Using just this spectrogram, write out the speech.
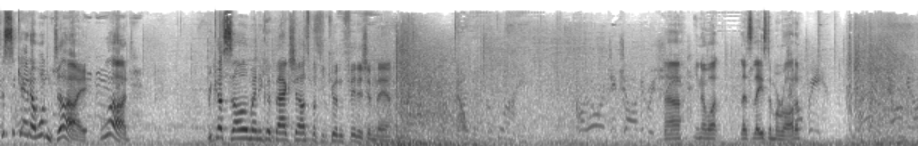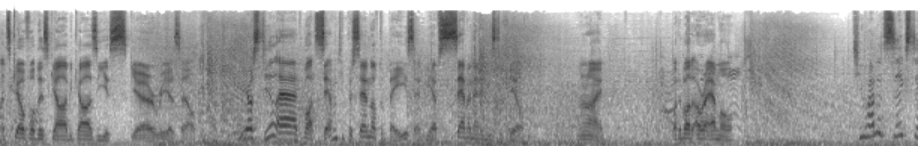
This cicada wouldn't die. What? We got so many good back shots, but we couldn't finish him there. Ow. Uh, you know what? Let's lace the Marauder. Let's go for this guy because he is scary as hell. We are still at, what, 70% of the base and we have 7 enemies to kill. Alright. What about our ammo? 260!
